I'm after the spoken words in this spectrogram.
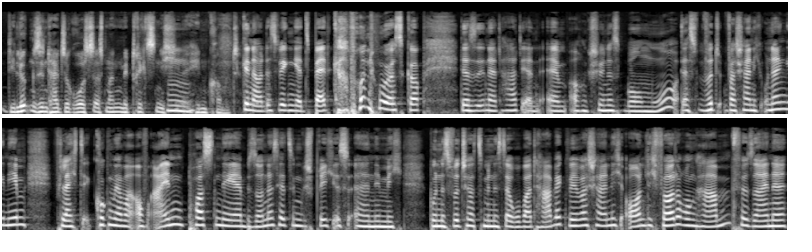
die Lücken sind halt so groß, dass man mit Tricks nicht hm. hinkommt. Genau, deswegen jetzt Bad Cop und Worst Cop. Das ist in der Tat ja, ähm, auch ein schönes Bon mot. Das wird wahrscheinlich unangenehm. Vielleicht gucken wir mal auf einen Posten, der ja besonders jetzt im Gespräch ist, äh, nämlich Bundeswirtschaftsminister Robert Habeck will wahrscheinlich ordentlich Förderung haben für seine,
